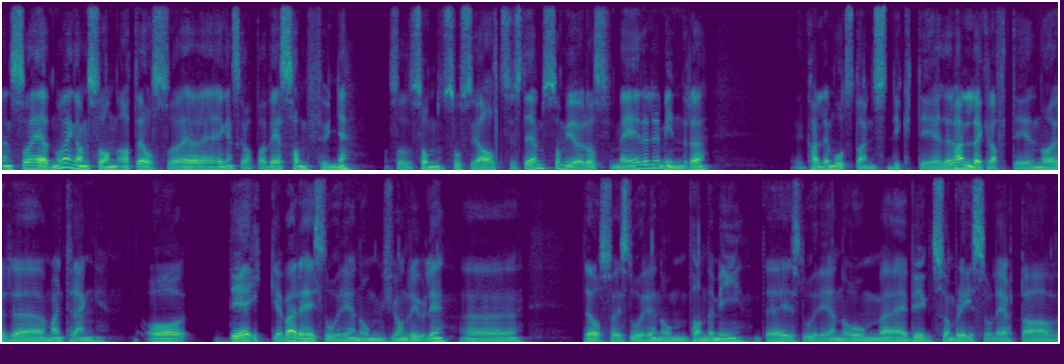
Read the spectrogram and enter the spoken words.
Men så er det nå engang sånn at det også er egenskaper ved samfunnet, altså som sosialt system, som gjør oss mer eller mindre kall det motstandsdyktige eller handlekraftige når uh, man trenger. Og det er ikke bare historien om 22. juli. Uh, det er også historien om pandemi. Det er historien om ei bygd som blir isolert av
